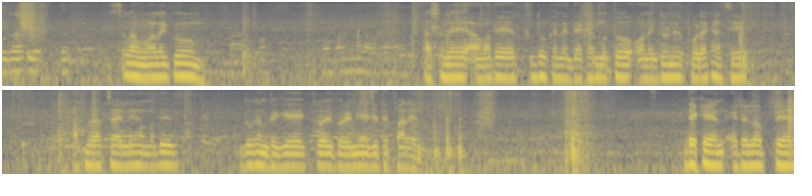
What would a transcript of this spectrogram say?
আসসালামু আলাইকুম আসলে আমাদের দোকানে দেখার মতো অনেক ধরনের প্রোডাক্ট আছে। আপনারা চাইলে আমাদের দোকান থেকে ক্রয় করে নিয়ে যেতে পারেন। দেখেন, এটা হলো প্রেম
